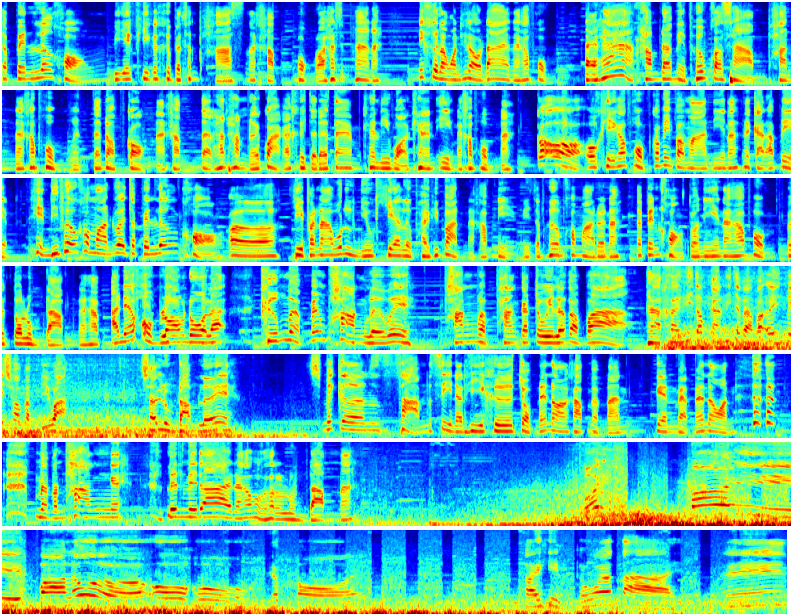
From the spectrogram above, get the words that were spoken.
จะเป็นเรื่องของ BXP ก็คือ Battle Pass นะครับ 655 นะ นี่คือรางวัลที่เราได้นะครับผม แต่ถ้าหากทำดาเมจเพิ่มกว่า 3,000 นะครับผมเหมือนจะดรอปกล่องนะครับ แต่ถ้าทำน้อยกว่าก็คือจะได้แต้มแค่รีวอร์ดแค่นั้นเองนะครับผมนะ ก็โอเคครับผมก็มีประมาณนี้นะในการอัปเดต เห็นที่เพิ่มเข้ามาด้วยจะเป็นเรื่องของเอ่อขีปนาวุธหรือนิวเคลียร์หรือภัยพิบัตินะครับนี่มีจะเพิ่มเข้ามาด้วยนะ จะเป็นของตัวนี้นะครับผมเป็นตัวหลุมดำนะครับ อันนี้ผมลองโดนแล้วคือแบบแม่งพังเลยเว้ยพังแบบพังกระจุยแล้วแบบว่าหากใครที่ต้องการที่จะแบบว่าเอ้ยไม่ชอบแบบนี้ว่ะใช้หลุมดำเลย ไม่เกิน3-4นาทีคือจบแน่นอนครับแบบนั้นเปลี่ยนแบบแน่นอน แบบมันพังไงเล่นไม่ได้นะครับ ผมสำหรับหลุมดำนะเฮ้ยไม่มาแล้วเหรอโอ้โหเรียบร้อยใครเห็นก็ว่าตายแม่ง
